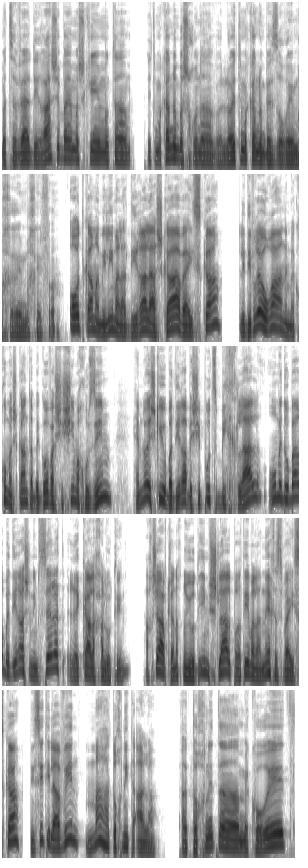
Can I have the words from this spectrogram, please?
מצבי הדירה שבהם משקיעים אותם. התמקדנו בשכונה, אבל לא התמקדנו באזורים אחרים בחיפה. עוד כמה מילים על הדירה להשקעה והעסקה. לדברי אורן, הם לקחו משכנתה בגובה 60 אחוזים, הם לא השקיעו בדירה בשיפוץ בכלל, ומדובר בדירה שנמסרת ריקה לחלוטין. עכשיו, כשאנחנו יודעים שלל פרטים על הנכס והעסקה, ניסיתי להבין מה התוכנית הלאה. התוכנית המקורית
